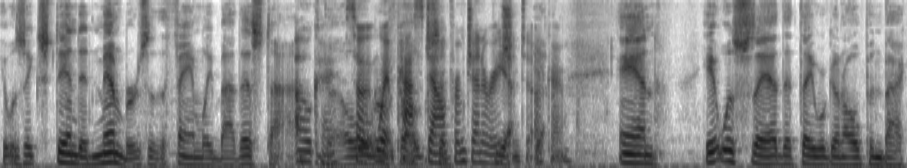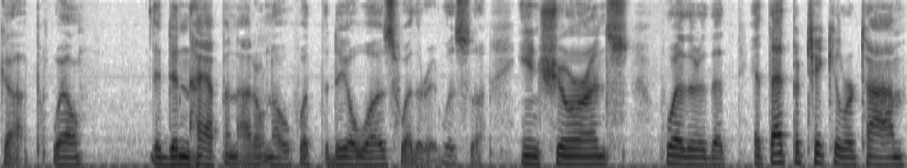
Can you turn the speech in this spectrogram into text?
It was extended members of the family by this time. Okay. So it went passed down had- from generation Yeah, to yeah. okay. and it was said that they were going to open back up. Well, it didn't happen. I don't know what the deal was, whether it was uh, insurance, whether that at that particular time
